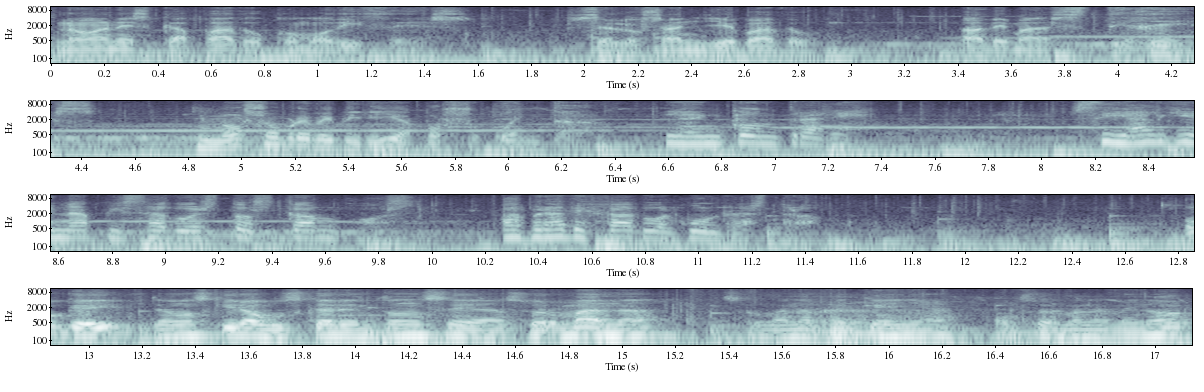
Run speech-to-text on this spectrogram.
No han escapado como dices, se los han llevado. Además, Thérèse no sobreviviría por su cuenta. La encontraré. Si alguien ha pisado estos campos, habrá dejado algún rastro. Ok, tenemos que ir a buscar entonces a su hermana, su hermana pequeña, o su hermana menor.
